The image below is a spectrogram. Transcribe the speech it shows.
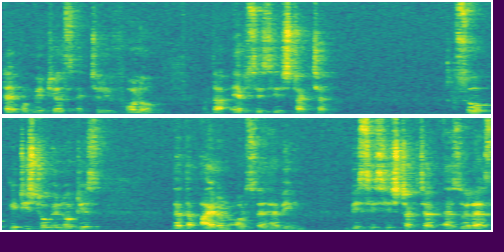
type of materials actually follow the FCC structure. So it is to be noticed that the iron also having BCC structure as well as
